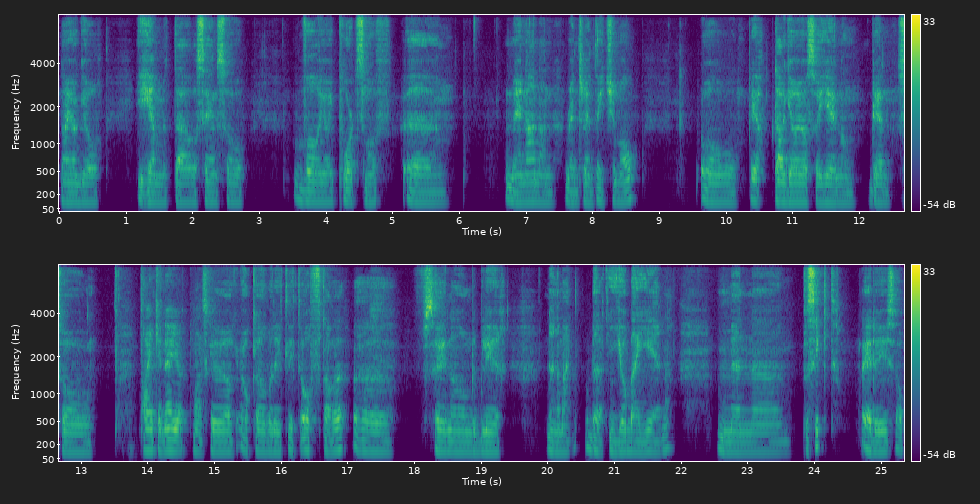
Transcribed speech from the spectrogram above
när jag går i hemmet där. Och sen så var jag i Portsmouth eh, med en annan Rent Rent HMO. Och ja, där går jag också igenom den. Så tanken är ju att man ska åka över dit lite oftare. Uh, se nu om det blir nu när man börjat jobba igen. Men eh, på sikt är det ju så.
